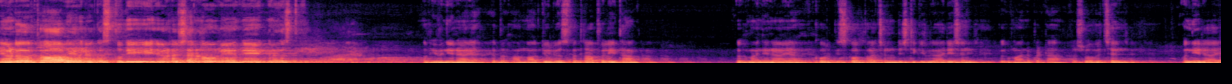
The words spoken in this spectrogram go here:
ഞങ്ങളുടെ കർത്താവേ നിനക്ക് സ്തുതി. ഞങ്ങളുടെ ശരണവുമേ നിനക്ക് സ്തുതി. അഭിമന്യനായ എബ്രഹാം മാത്യൂലിയോസ് മെത്രാപ്പൊലീത്ത ബഹുമാന്യനായ കോർപ്പിസ് കോപ്പാച്ചൻ ഡിസ്ട്രിക്ട് കാര്യശൻ ബഹുമാനപ്പെട്ട ശോഭച്ചൻ വന്യരായ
